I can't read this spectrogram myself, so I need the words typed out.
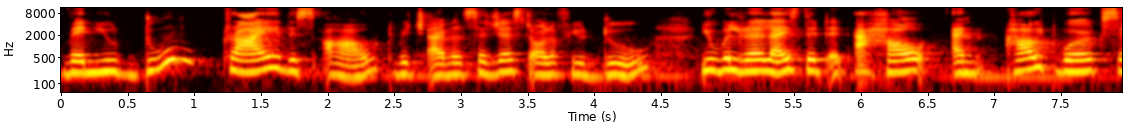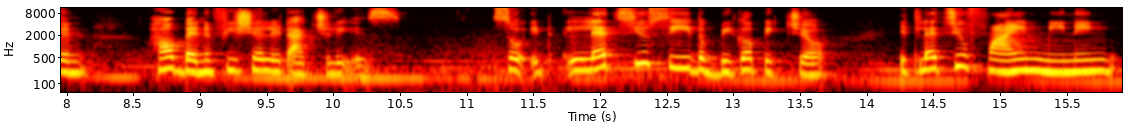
when you do try this out which i will suggest all of you do you will realize that it, how and how it works and how beneficial it actually is. So it lets you see the bigger picture. It lets you find meaning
